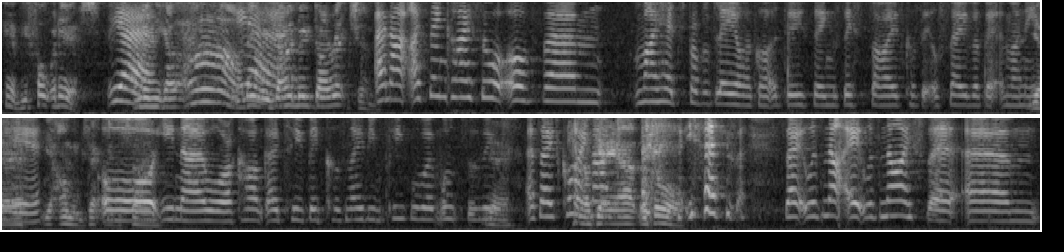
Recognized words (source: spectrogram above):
"Yeah, have you thought of this?" Yeah. And then you go, "Ah, there we go, new direction." And I, I think I sort of um, my head's probably oh I got to do things this size because it'll save a bit of money yeah, here. yeah, I'm exactly Or the same. Or, you know, or I can't go too big because maybe people won't want something. Yeah. And so it's quite Can I nice. get it out the door? yes. So it was not. It was nice that um,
